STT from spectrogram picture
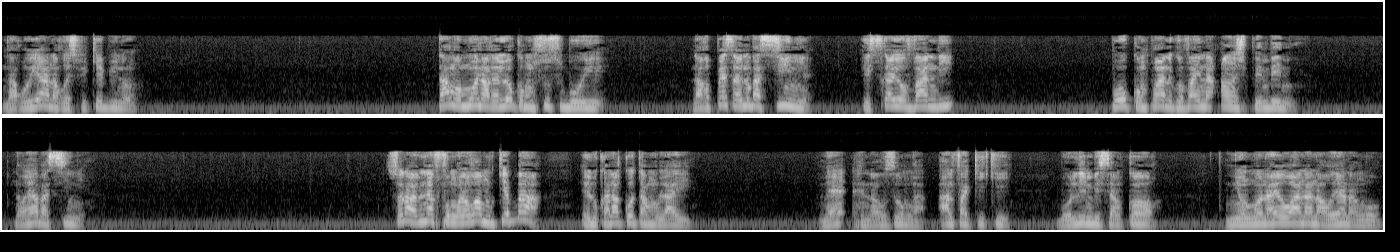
Nakoya na ko expliquer bino. Tango omonaka eloko mosusu boye, nakopesa bino ba signe esika yo ovandi po o comprendre que ovandi na ange pembeni. Nakoya ba signe. Soki na banda fongola yango ya moke ba eluka nakota molayi. mais nakozonga alpha kiki bolimbisi encore nyongo na yo wana naoya nango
